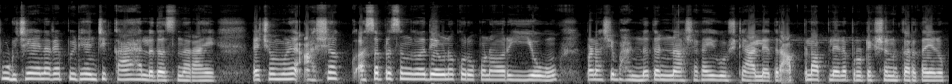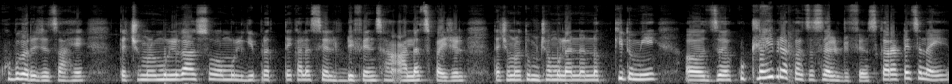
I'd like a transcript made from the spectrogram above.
पुढच्या येणाऱ्या पिढ्यांची काय हालत असणार आहे? त्याच्यामुळे अशा असा प्रसंग देव नको कोणावर येऊ. पण अशी भांडणं त्यांना अशा काही गोष्टी आल्या तर आपलं आपल्याला प्रोटेक्शन करता येणं खूप गरजेचं आहे. त्याच्यामुळे मुलगा असो मुलगी प्रत्येकाला सेल्फ डिफेन्स हा आलाच पाहिजे. त्याच्यामुळे तुमच्या मुलांना नक्की तुम्ही जर कुठल्याही प्रकारचा सेल्फ डिफेन्स कराटेच नाही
